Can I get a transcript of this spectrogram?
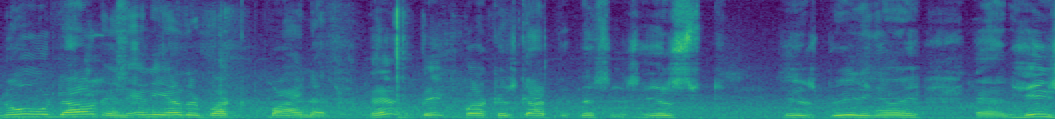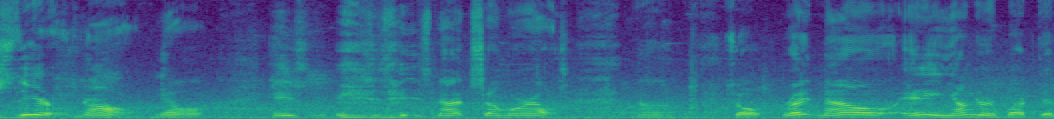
no doubt in any other buck buying that. That big buck has got, this is his his breeding area, and he's there now, you know. He's, he's, he's not somewhere else. Uh, so right now, any younger buck that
